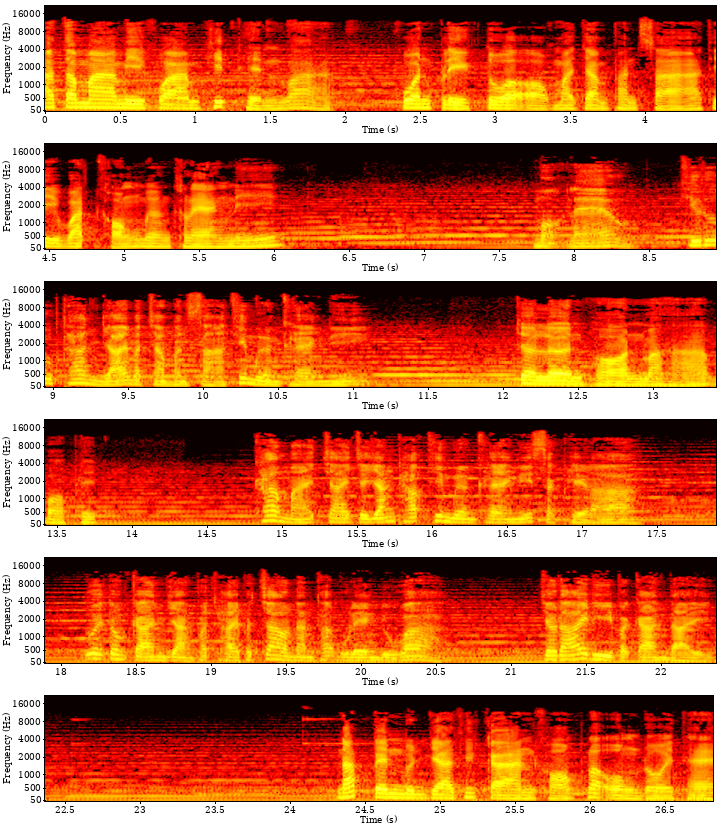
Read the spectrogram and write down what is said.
อาตมามีความคิดเห็นว่าควรปลีกตัวออกมาจำพรรษาที่วัดของเมืองแคลงนี้ เหมาะแล้ว ที่รูปท่านย้ายมาจำพรรษาที่เมืองแครงนี้ เจริญพรมหาบอพิษข้าหมายใจจะยั้งทัพที่เมืองแครงนี้สักเพลา ด้วยต้องการอย่างพระทัยพระเจ้านันทบุเรงดูว่า จะร้ายดีประการใด นับเป็นบุญญาธิการของพระองค์โดยแท้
